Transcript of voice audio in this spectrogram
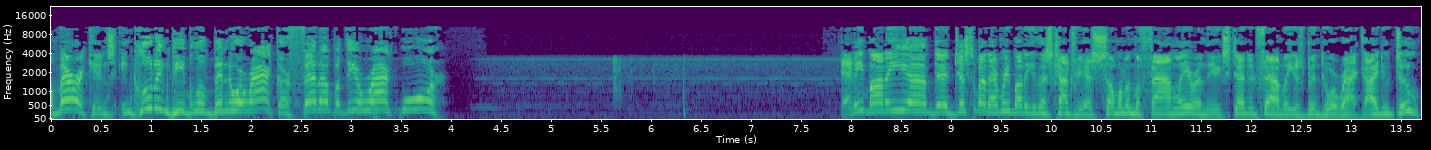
Americans, including people who've been to Iraq, are fed up with the Iraq War. Anybody, uh, just about everybody in this country has someone in the family or in the extended family who's been to Iraq. I do too.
